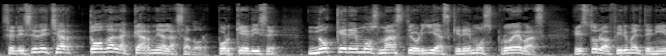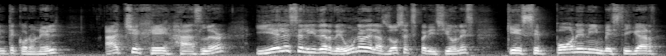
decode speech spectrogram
se decide echar toda la carne al asador, porque dice, no queremos más teorías, queremos pruebas. Esto lo afirma el teniente coronel H.G. Hasler, y él es el líder de una de las dos expediciones que se ponen a investigar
